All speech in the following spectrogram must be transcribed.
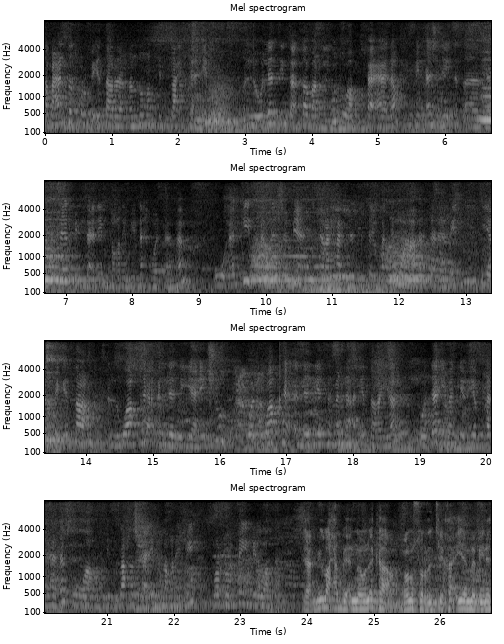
طبعا تدخل في إطار منظومة إصلاح التعليم والتي تعتبر خطوة فعالة من أجل آه، السير بالتعليم المغربي نحو الأمام وأكيد أن جميع الاقتراحات التي سيقدمها التلاميذ هي في إطار الواقع الذي يعيشه والواقع الذي يتمنى أن يتغير ودائما يبقى الهدف هو إصلاح التعليم المغربي والرقي بالواقع. يعني يلاحظ بأن هناك عنصر الالتقائيه ما بين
